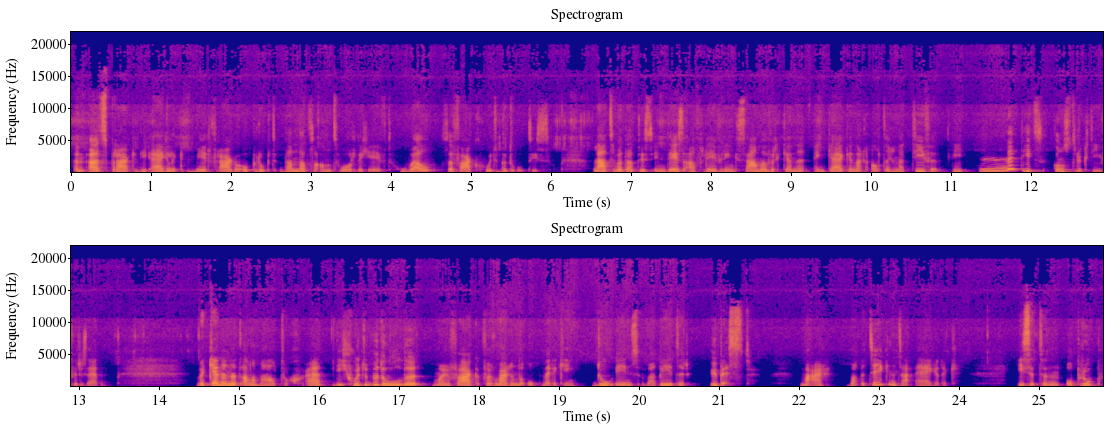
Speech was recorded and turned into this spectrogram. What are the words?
Een uitspraak die eigenlijk meer vragen oproept dan dat ze antwoorden geeft, hoewel ze vaak goed bedoeld is. Laten we dat dus in deze aflevering samen verkennen en kijken naar alternatieven die net iets constructiever zijn. We kennen het allemaal toch, hè? die goed bedoelde, maar vaak verwarrende opmerking. Doe eens wat beter uw best. Maar wat betekent dat eigenlijk? Is het een oproep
